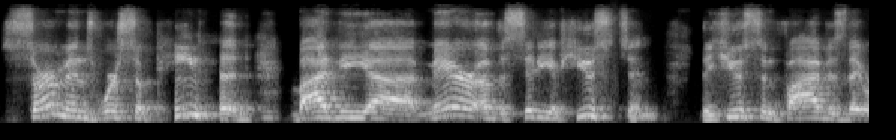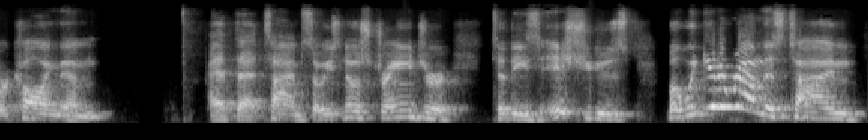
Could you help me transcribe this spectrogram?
sermons were subpoenaed by the uh, mayor of the city of Houston, the Houston Five, as they were calling them at that time. So he's no stranger to these issues. But we get around this time,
